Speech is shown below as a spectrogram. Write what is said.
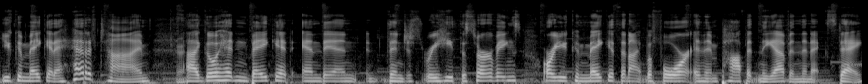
You can make it ahead of time. Uh, go ahead and bake it, and then then just reheat the servings, or you can make it the night before and then pop it in the oven the next day.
